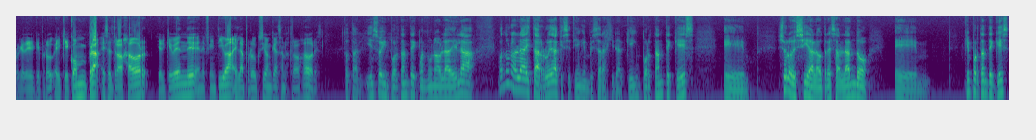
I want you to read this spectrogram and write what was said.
Porque el que, produ- el que compra es el trabajador y el que vende, en definitiva, es la producción que hacen los trabajadores. Total. Y eso es importante cuando uno habla de la. Cuando uno habla de esta rueda que se tiene que empezar a girar. Qué importante que es. eh, yo lo decía la otra vez hablando. eh, qué importante que es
